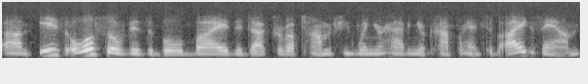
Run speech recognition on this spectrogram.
um, is also visible by the doctor of optometry when you're having your comprehensive eye exam.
